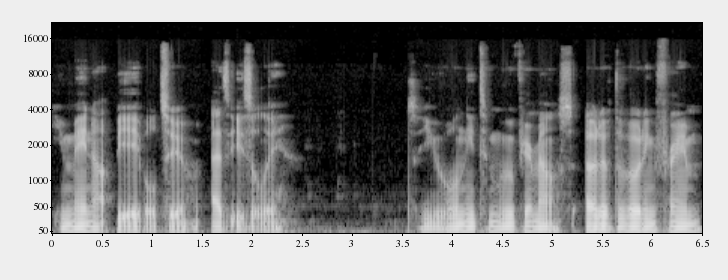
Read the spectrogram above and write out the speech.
you may not be able to as easily. So you will need to move your mouse out of the voting frame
